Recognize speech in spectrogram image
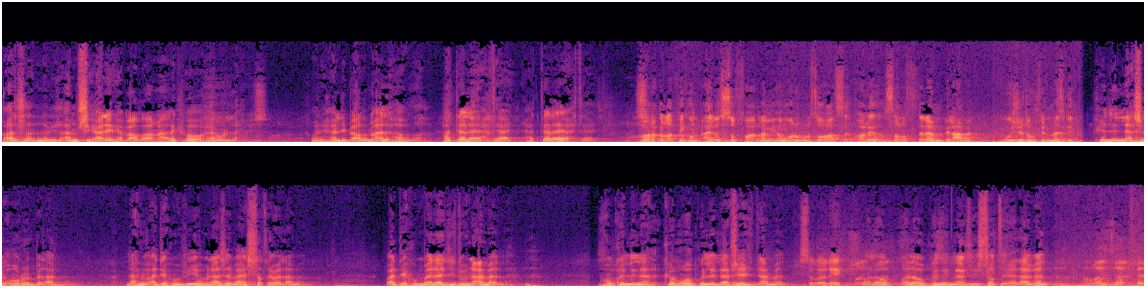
قال النبي أمسك عليك بعض مالك فهو خير لك وان يخلي بعض ماله أفضل حتى لا يحتاج حتى لا يحتاج. بارك الله فيكم. أهل الصفه لم يامرهم الرسول عليه الصلاه والسلام بالعمل وجودهم في المسجد. كل الناس مامورين بالعمل. لكن قد يكون فيهم ناس ما يستطيعون العمل قد يكون ما لا يجدون عمل. هم كل الناس كلهم كل الناس يجد عمل. صلى عليك. ولو ولو كل الناس يستطيع العمل. الله يجزاك خير.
